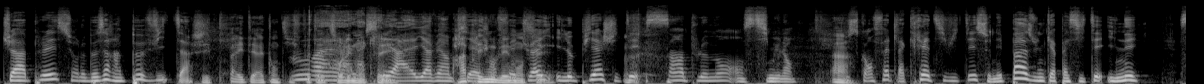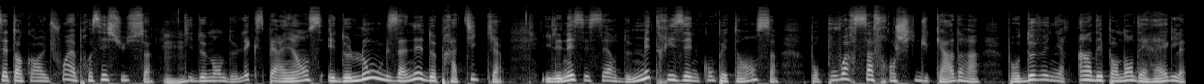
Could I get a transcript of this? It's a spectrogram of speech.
Tu as appelé sur le buzzer un peu vite. J'ai pas été attentif peut-être sur l'énoncé. Il y avait un piège en fait. Tu vois, le piège était simplement en stimulant. Ah. Puisqu'en fait, la créativité, ce n'est pas une capacité innée c'est encore une fois un processus mhm. qui demande de l'expérience et de longues années de pratique. Il est nécessaire de maîtriser une compétence pour pouvoir s'affranchir du cadre, pour devenir indépendant des règles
